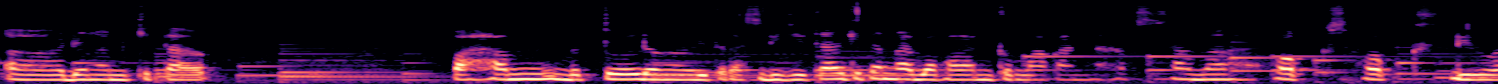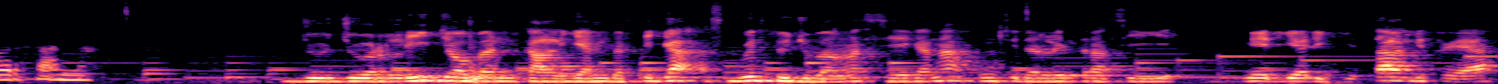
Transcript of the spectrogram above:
uh, dengan kita paham betul dengan literasi digital, kita nggak bakalan kemakan sama hoax-hoax di luar sana. Jujur li jawaban kalian bertiga, gue setuju banget sih karena fungsi dari literasi media digital gitu ya.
